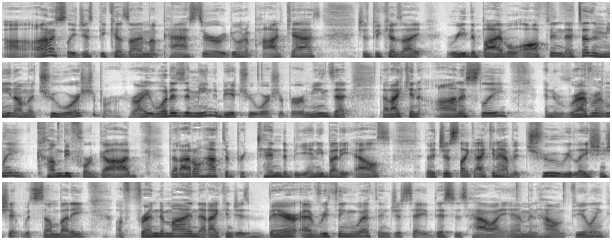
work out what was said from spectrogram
Uh, honestly, just because I'm a pastor or doing a podcast, just because I read the Bible often, that doesn't mean I'm a true worshiper, right? What does it mean to be a true worshiper? It means that that I can honestly and reverently come before God, that I don't have to pretend to be anybody else, that just like I can have a true relationship with somebody, a friend of mine that I can just bear everything with and just say, This is how I am and how I'm feeling,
